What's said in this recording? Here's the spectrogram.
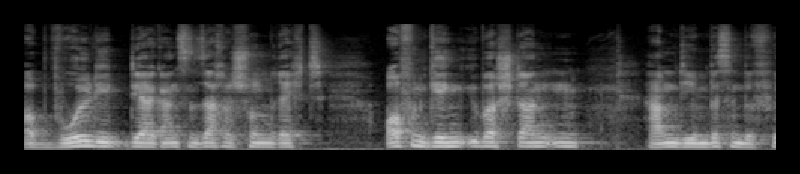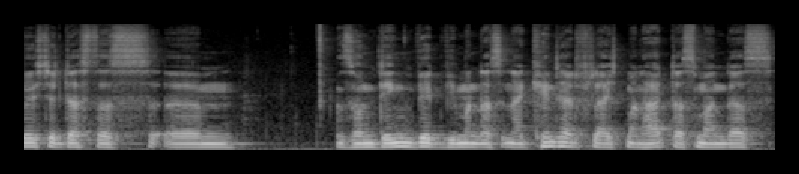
obwohl die der ganzen Sache schon recht offen gegenüberstanden, haben die ein bisschen befürchtet, dass das ähm, so ein Ding wird, wie man das in der Kindheit vielleicht mal hat, dass man das,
